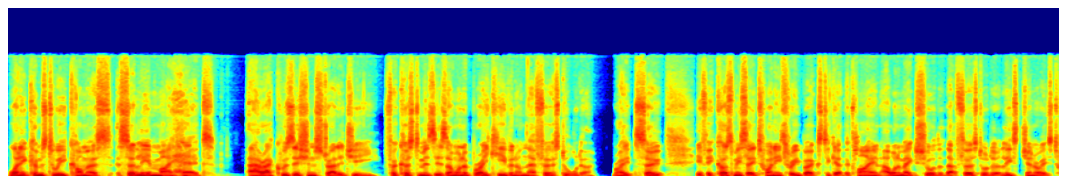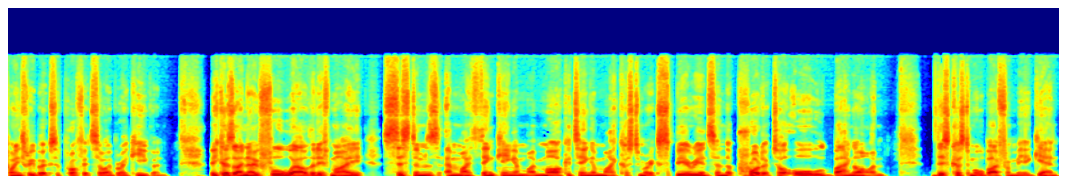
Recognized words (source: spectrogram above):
when it comes to e commerce, certainly in my head, our acquisition strategy for customers is I want to break even on their first order, right? So if it costs me, say, 23 bucks to get the client, I want to make sure that that first order at least generates 23 bucks of profit so I break even. Because I know full well that if my systems and my thinking and my marketing and my customer experience and the product are all bang on, this customer will buy from me again.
